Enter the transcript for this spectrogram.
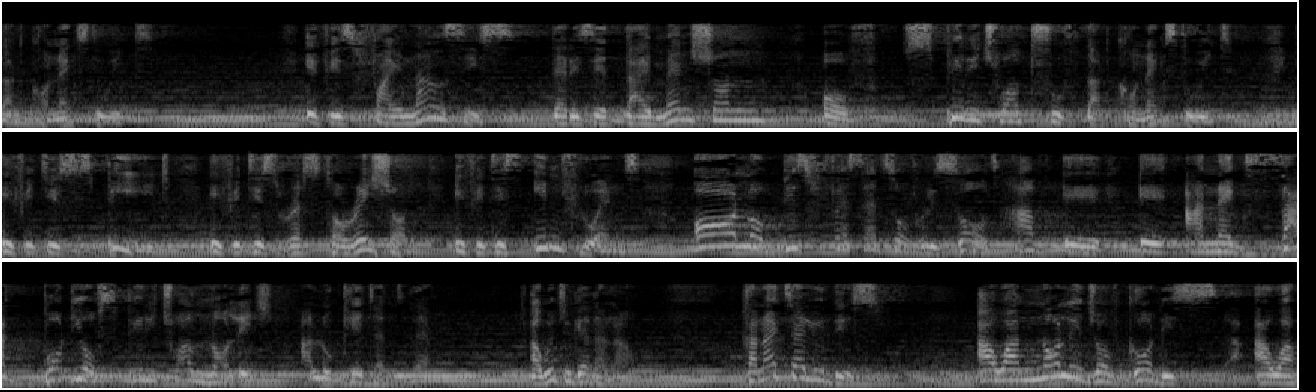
that connects to it. If it's finances, there is a dimension of spiritual truth that connects to it. If it is speed, if it is restoration, if it is influence, all of these facets of results have a, a an exact body of spiritual knowledge allocated to them. Are we together now? Can I tell you this? Our knowledge of God is, our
